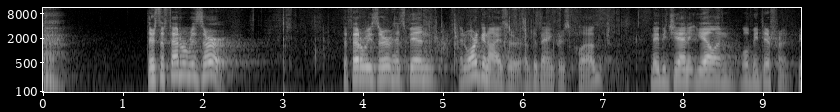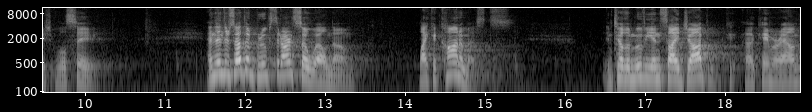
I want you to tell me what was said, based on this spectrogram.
to. There's the Federal Reserve. The Federal Reserve has been an organizer of the Bankers Club. Maybe Janet Yellen will be different. We'll see. And then there's other groups that aren't so well known, like economists. Until the movie Inside Job uh, came around,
